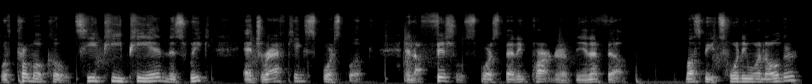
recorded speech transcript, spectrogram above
with promo code TPPN this week at DraftKings Sportsbook, an official sports betting partner of the NFL. Must be 21 older,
